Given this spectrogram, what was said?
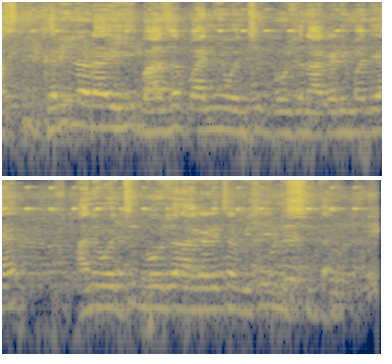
असली खरी लढाई ही भाजप आणि वंचित बहुजन आघाडीमध्ये आहे आणि वंचित बहुजन आघाडीचा विषय निश्चित आहे.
